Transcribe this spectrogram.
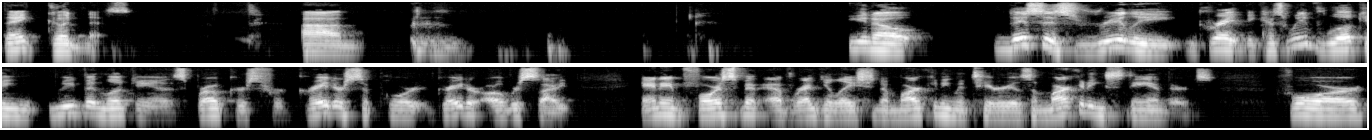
Thank goodness. Um, you know, this is really great because we've looking we've been looking as brokers for greater support, greater oversight and enforcement of regulation of marketing materials and marketing standards for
